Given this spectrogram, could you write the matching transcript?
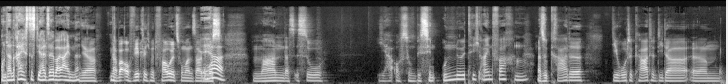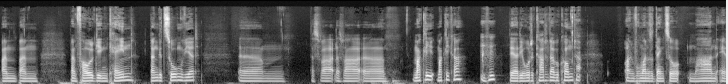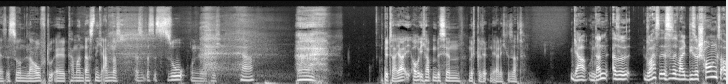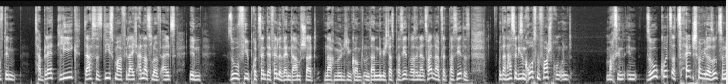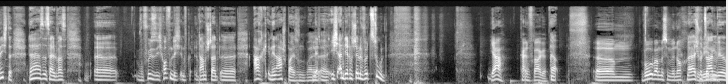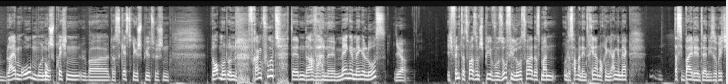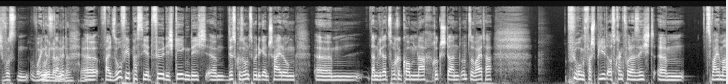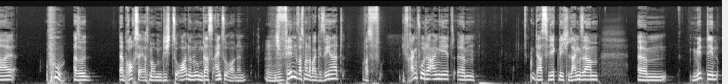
Und dann reißt es dir halt selber ein, ne? Ja, Mit- aber auch wirklich mit Fouls, wo man sagen muss, Ja, Mann, das ist so, ja, auch so ein bisschen unnötig einfach. Mhm. Also gerade die rote Karte, die da ähm, beim, beim, beim Foul gegen Kane dann gezogen wird. Ähm, das war, das war äh, Makli, Maklika, Mhm. der die rote Karte da bekommt. Ja. Und wo man so denkt, so, Mann, ey, das ist so ein Laufduell, kann man das nicht anders? Also, das ist so unnötig. ja. Bitter, ja, auch ich habe ein bisschen mitgelitten, ehrlich gesagt. Ja, und dann, also, du hast, es ist, weil diese Chance auf dem Tablett liegt, dass es diesmal vielleicht anders läuft als in so viel Prozent der Fälle, wenn Darmstadt nach München kommt und dann nämlich das passiert, was in der zweiten Halbzeit passiert ist. Und dann hast du diesen großen Vorsprung und machst ihn in so kurzer Zeit schon wieder so zunichte. Das ist halt was, äh, wofür sie sich hoffentlich in Darmstadt äh, arg in den Arsch beißen, weil äh, ich an deren Stelle würde es tun. Ja, keine Frage. Ja. Ähm, worüber müssen wir noch? Naja, ich würde sagen, wir bleiben oben und Oh. sprechen über das gestrige Spiel zwischen Dortmund und Frankfurt, denn da war eine Menge, Menge los. Ja, Ich finde, das war so ein Spiel, wo so viel los war, dass man, und das hat man den Trainern auch irgendwie angemerkt, dass sie beide hinterher nicht so richtig wussten, wohin, jetzt damit. ne? Ja. Äh, weil so viel passiert für dich, gegen dich, ähm, diskussionswürdige Entscheidungen, ähm, dann wieder zurückgekommen nach Rückstand und so weiter. Führung verspielt aus Frankfurter Sicht, ähm, zweimal. Puh, also da brauchst du erstmal, um dich zu ordnen und um das einzuordnen. Mhm. Ich finde, was man aber gesehen hat, was die Frankfurter angeht, ähm, das wirklich langsam ähm, mit den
